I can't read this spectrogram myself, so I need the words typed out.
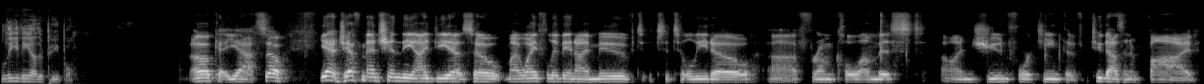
leading other people. Okay, yeah. So, yeah, Jeff mentioned the idea. So, my wife Libby and I moved to Toledo uh, from Columbus on June 14th of 2005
